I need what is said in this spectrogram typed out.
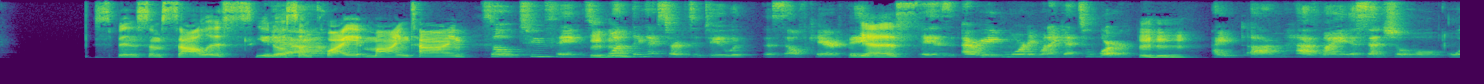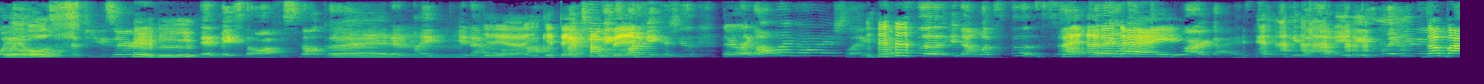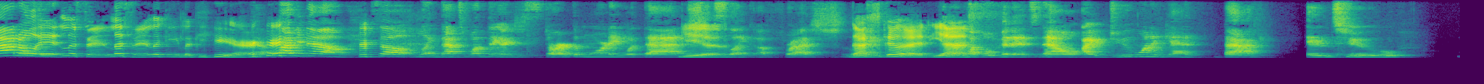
spend some solace, you know, some quiet mind time. So two things. Mhm. One thing I started to do with the self care thing Yes. is every morning when I get to work, Mm-hmm. I um, have my essential oil Oils. diffuser. Mm-hmm. It makes the office smell good, and like you know, Yeah, you um, get my that team makes fun of me because they're like, "Oh my gosh, like what's the you know what's the Scent of the I'm like, day. All right, guys, you know, like, you The bottle, it listen, listen, looky, looky here. I know. So like that's one thing. I just start the morning with that. It's Yeah. just like a fresh. That's like, good. For Yes. a couple minutes. Now I do want to get back into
